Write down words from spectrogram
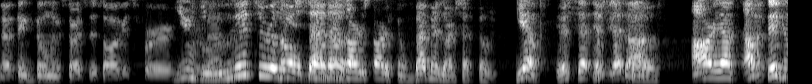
I think filming starts this August for. You've for literally no, set Batman's up. already started filming. Batman's already set filming. yeah, They're set. They're set photos. I already I, I Let sent me him a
